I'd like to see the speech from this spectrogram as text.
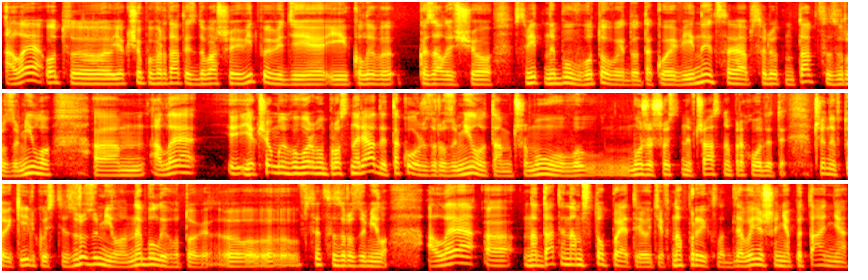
Але, от е, якщо повертатись до вашої відповіді, і коли ви казали, що світ не був готовий до такої війни, це абсолютно так, це зрозуміло. А, але Якщо ми говоримо про снаряди, також зрозуміло там, чому може щось невчасно приходити, чи не в той кількості. Зрозуміло, не були готові. Е, е, Все це зрозуміло. Але е, надати нам 100 петріотів, наприклад, для вирішення питання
